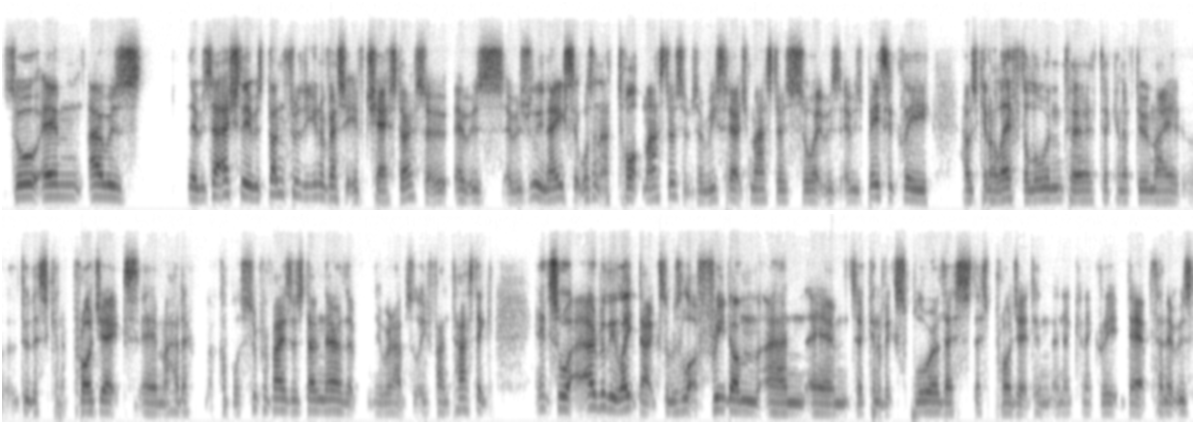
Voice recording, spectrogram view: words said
So um, I was it was actually it was done through the University of Chester, so it was it was really nice. It wasn't a top masters; it was a research masters. So it was it was basically I was kind of left alone to to kind of do my do this kind of project. Um, I had a, a, couple of supervisors down there that they were absolutely fantastic, and so I really liked that because there was a lot of freedom and um, to kind of explore this this project in, in a kind of great depth. And it was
